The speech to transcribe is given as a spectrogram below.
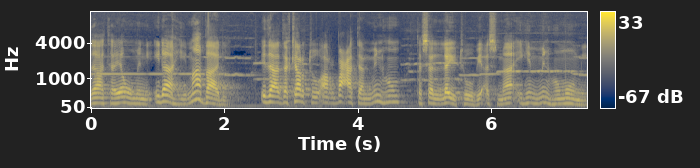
ذات يوم إلهي ما بالي؟ إذا ذكرت أربعة منهم تسليت بأسمائهم من همومي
